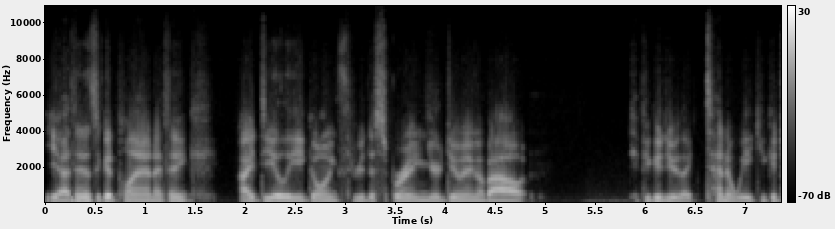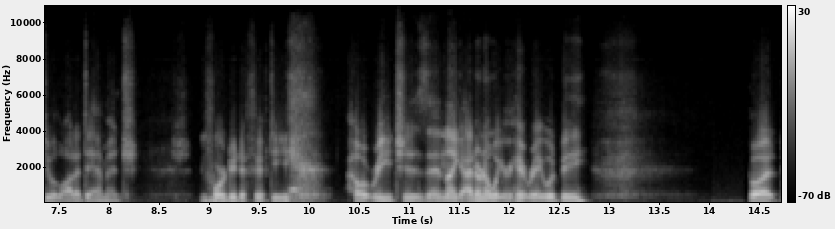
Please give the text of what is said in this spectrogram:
Yeah, I think that's a good plan. I think ideally going through the spring, you're doing about if you could do like 10 a week, you could do a lot of damage. Mhm. 40 to 50 outreaches and like I don't know what your hit rate would be. But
